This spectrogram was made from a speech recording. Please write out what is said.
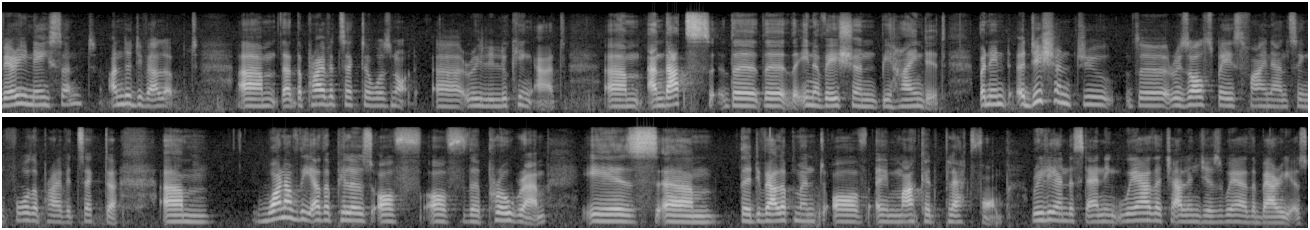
very nascent, underdeveloped, um, that the private sector was not uh, really looking at. Um, and that's the, the, the, innovation behind it. But in addition to the results-based financing for the private sector, um, one of the other pillars of, of the program is um, the development of a market platform, really understanding where are the challenges, where are the barriers.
